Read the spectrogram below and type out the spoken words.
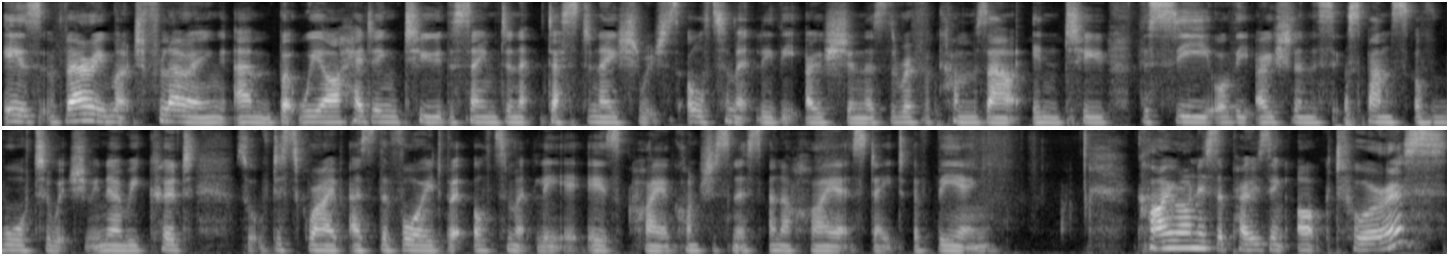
is very much flowing um, but we are heading to the same de- destination which is ultimately the ocean as the river comes out into the sea or the ocean and this expanse of water which we know we could sort of describe as the void but ultimately it is higher consciousness and a higher state of being chiron is opposing arcturus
